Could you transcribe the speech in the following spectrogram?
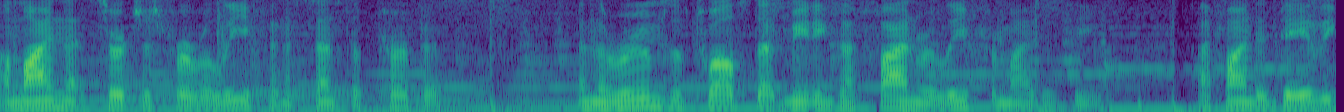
a mind that searches for relief and a sense of purpose. In the rooms of 12 step meetings, I find relief from my disease. I find a daily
